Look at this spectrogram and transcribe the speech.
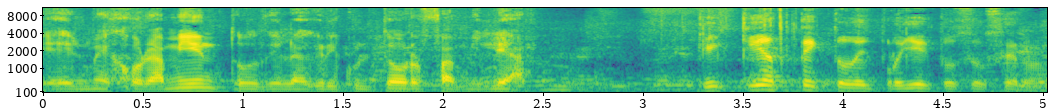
el mejoramiento del agricultor familiar. ¿Qué, aspecto del proyecto se observa?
